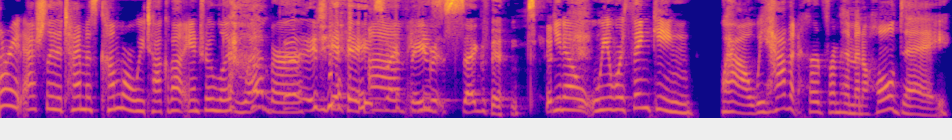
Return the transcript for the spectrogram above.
All right, Ashley, the time has come where we talk about Andrew Lloyd Webber. Yay, it's um, my favorite segment. you know, we were thinking, wow, we haven't heard from him in a whole day.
